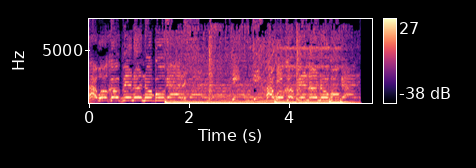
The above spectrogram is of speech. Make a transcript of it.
I woke up in a new Bugatti. I woke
